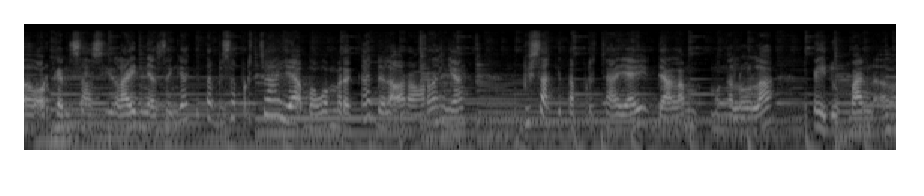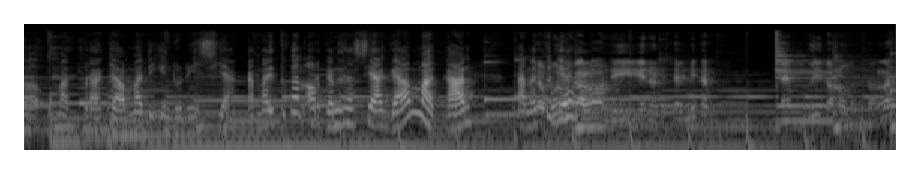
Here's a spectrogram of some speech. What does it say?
uh, organisasi lainnya. Sehingga kita bisa percaya bahwa mereka adalah orang-orang yang bisa kita percayai dalam mengelola kehidupan uh, umat beragama di Indonesia. Karena itu kan organisasi agama kan? Karena itu dia kalau di Indonesia ini kan MUI kalau nggak salah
